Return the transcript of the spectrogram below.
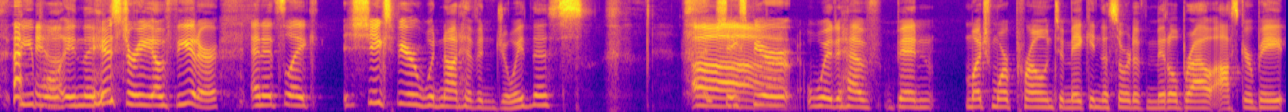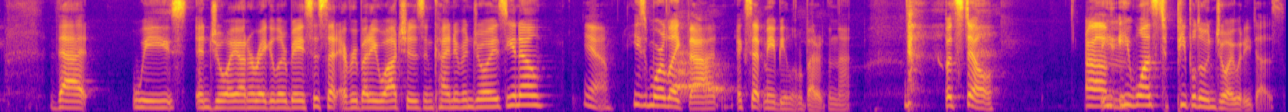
people Yeah. in the history of theater. And it's like Shakespeare would not have enjoyed this. Uh, Shakespeare would have been much more prone to making the sort of middlebrow Oscar bait that we enjoy on a regular basis that everybody watches and kind of enjoys, you know? yeah. He's more like that, except maybe a little better than that. But still, Um, he, he wants to, people to enjoy what he does.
